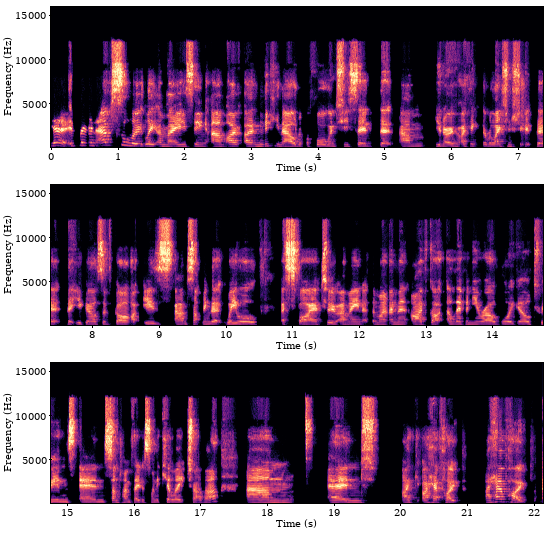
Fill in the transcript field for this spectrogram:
Yeah, it's been absolutely amazing. Um, I, I, Nikki nailed it before when she said that. Um, you know, I think the relationship that that you girls have got is um, something that we all aspire to. I mean, at the moment, I've got 11 year old boy girl twins, and sometimes they just want to kill each other. Um, and I, I have hope. I have hope.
